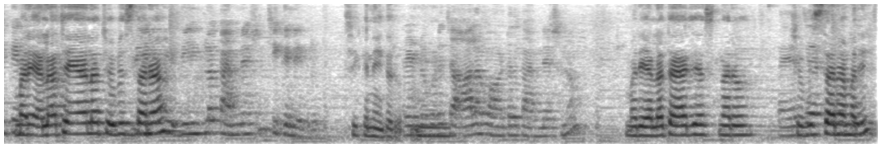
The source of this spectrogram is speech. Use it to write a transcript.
చికెన్. మరి ఎలా చేయాలో చూపిస్తారా? దీంట్లో- కాంబినేషన్ చికెన్ ఎగ్. చికెన్ ఎగురు రెండు కూడా చాలా బాగుంటది కాంబినేషన్ మరి ఎలా తయారు చేస్తున్నారు? చూపిస్తారా మరి.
